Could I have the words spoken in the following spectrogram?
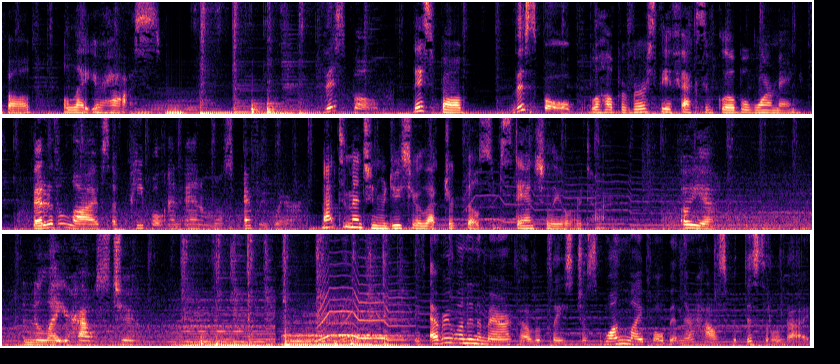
bulb will light your house. This bulb. This bulb This bulb will help reverse the effects of global warming, Better the lives of people and animals everywhere. not to mention reduce your electric bill substantially over time. Oh, yeah. And it'll light your house, too. If everyone in America replaced just one light bulb in their house with this little guy,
